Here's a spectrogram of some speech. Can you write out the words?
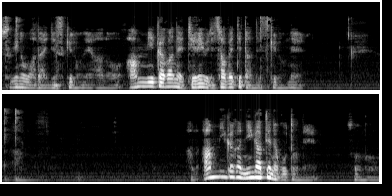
次の話題ですけどね、あの、アンミカがね、テレビで喋ってたんですけどね、あの、アンミカが苦手なことね、その、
